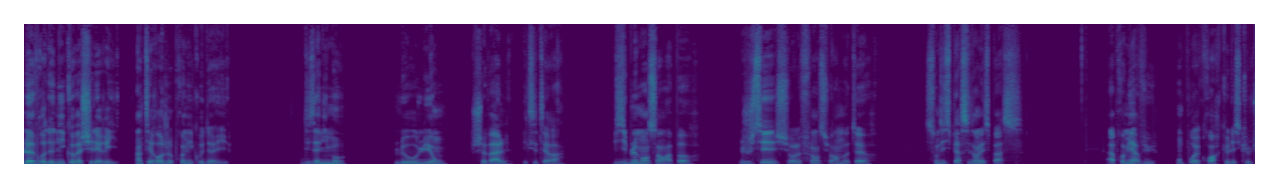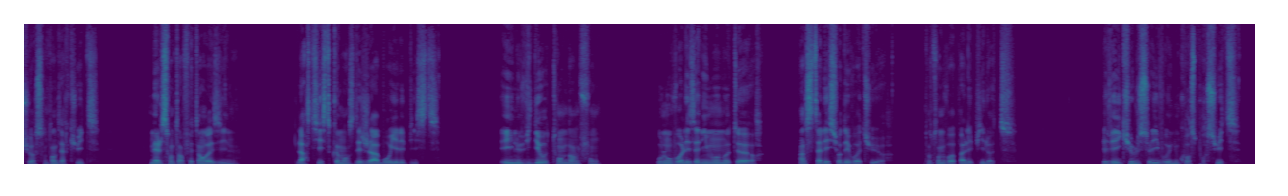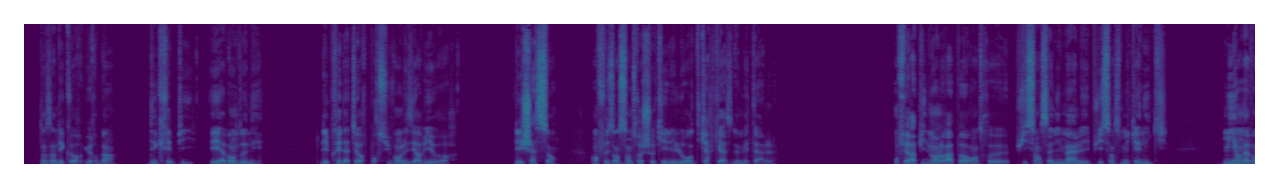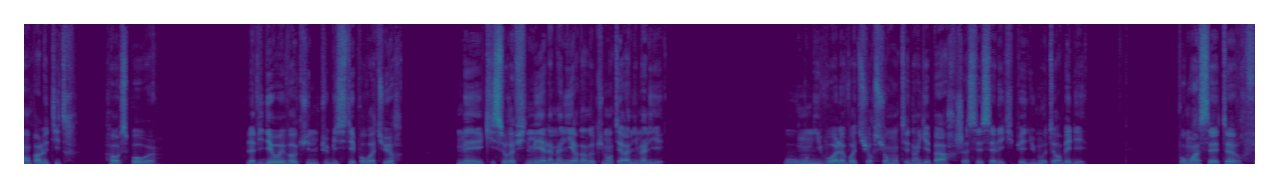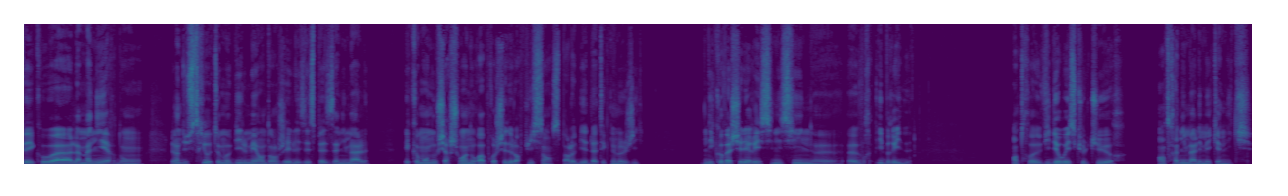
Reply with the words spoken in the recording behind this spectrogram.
L'œuvre de Nico Vachelleri interroge au premier coup d'œil. Des animaux, loup, lion, cheval, etc., visiblement sans rapport, jussés sur le flanc sur un moteur, sont dispersés dans l'espace. À première vue, on pourrait croire que les sculptures sont en terre cuite, mais elles sont en fait en résine. L'artiste commence déjà à brouiller les pistes. Et une vidéo tourne dans le fond, où l'on voit les animaux moteurs installés sur des voitures, dont on ne voit pas les pilotes. Les véhicules se livrent une course-poursuite dans un décor urbain, décrépit et abandonné, les prédateurs poursuivant les herbivores, les chassant en faisant s'entrechoquer les lourdes carcasses de métal. On fait rapidement le rapport entre puissance animale et puissance mécanique, mis en avant par le titre Horsepower. La vidéo évoque une publicité pour voiture, mais qui serait filmée à la manière d'un documentaire animalier, où on y voit la voiture surmontée d'un guépard chasser celle équipée du moteur bélier. Pour moi, cette œuvre fait écho à la manière dont l'industrie automobile met en danger les espèces animales et comment nous cherchons à nous rapprocher de leur puissance par le biais de la technologie. Nico Vachelleris initie une euh, œuvre hybride entre vidéo et sculpture, entre animal et mécanique.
